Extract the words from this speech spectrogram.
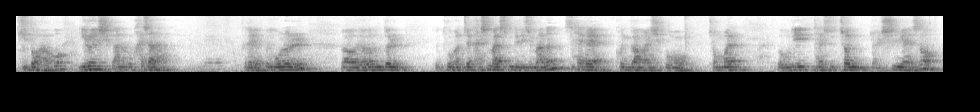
기도하고 이런 시간으로 가자라. 그래. 그리고 오늘 어, 여러분들 두 번째 다시 말씀드리지만은 새해 건강하시고 정말 우리 대수천 열심히 해서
